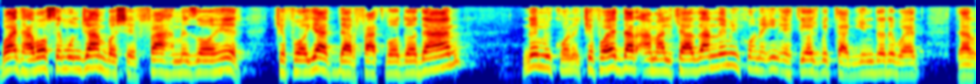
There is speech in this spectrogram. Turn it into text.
باید حواسمون جمع باشه. فهم ظاهر کفایت در فتوا دادن نمی‌کنه. کفایت در عمل کردن نمی‌کنه. این احتیاج به تبیین داره. باید در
